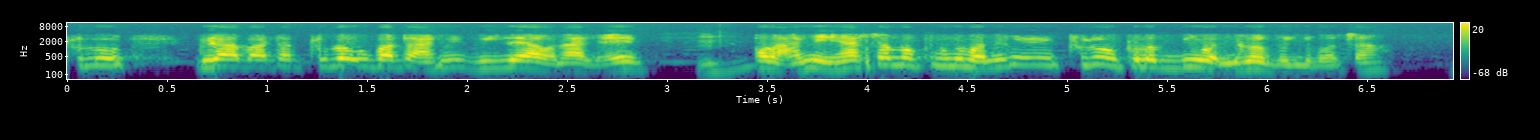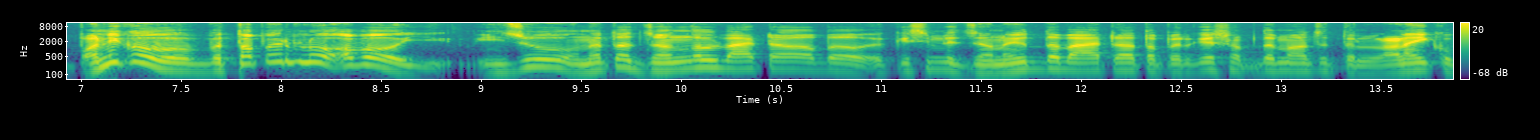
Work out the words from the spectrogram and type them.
ठुलो पीडाबाट ठुलो उबाट हामी बिग्रिया हुनाले अब हामी यहाँसम्म पुग्नु भनेको ठुलो उपलब्धि भन्ने कुरो बुझ्नुपर्छ भनेको तपाईँहरू अब हिजो हुन त जङ्गलबाट अब किसिमले जनयुद्धबाट तपाईँहरूकै शब्दमा अझ त्यो लडाइँको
